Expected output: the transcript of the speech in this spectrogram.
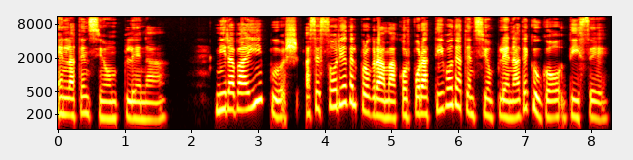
en la atención plena. Mirabai Bush, asesora del programa corporativo de atención plena de Google, dice,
